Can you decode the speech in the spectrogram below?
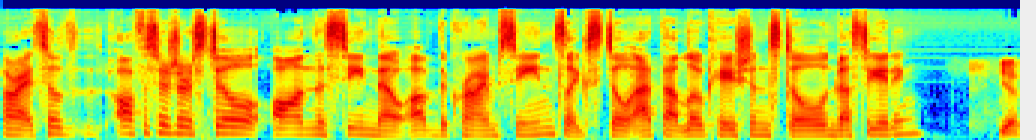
All right. So officers are still on the scene, though, of the crime scenes, like still at that location, still investigating? Yes,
